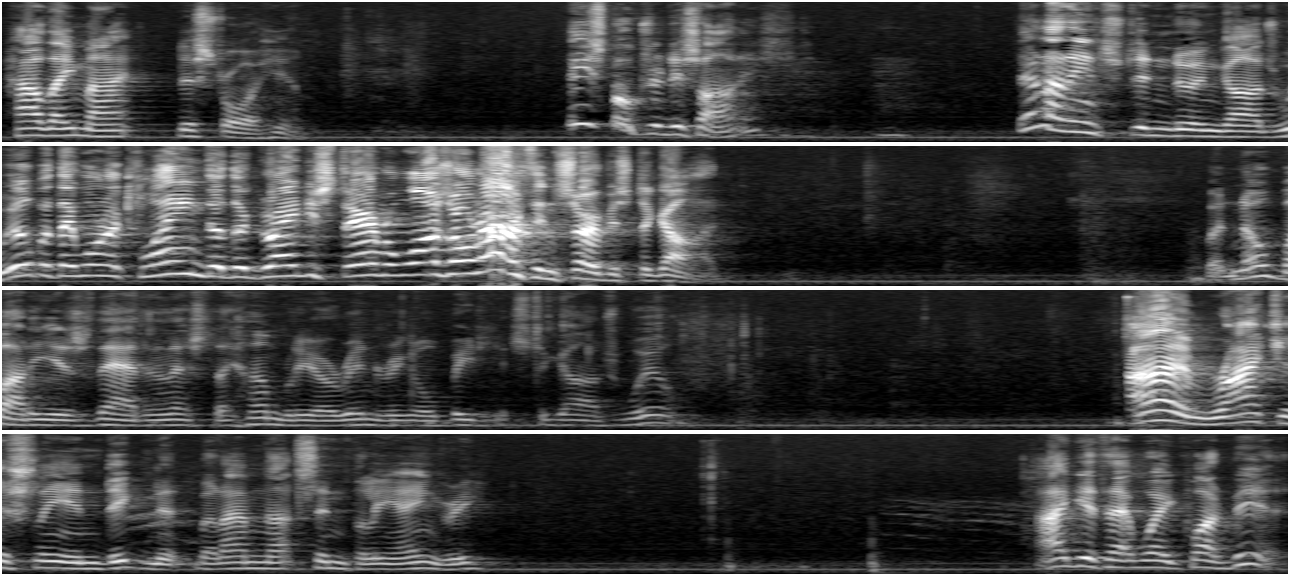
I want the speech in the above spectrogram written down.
how they might destroy him. These folks are dishonest. They're not interested in doing God's will, but they want to claim they're the greatest there ever was on earth in service to God. But nobody is that unless they humbly are rendering obedience to God's will. I am righteously indignant, but I'm not sinfully angry. I get that way quite a bit.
